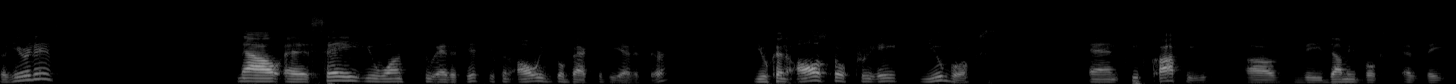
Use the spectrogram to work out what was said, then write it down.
So here it is. Now, uh, say you want to edit this, you can always go back to the editor. You can also create new books and keep copies of the dummy books as they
